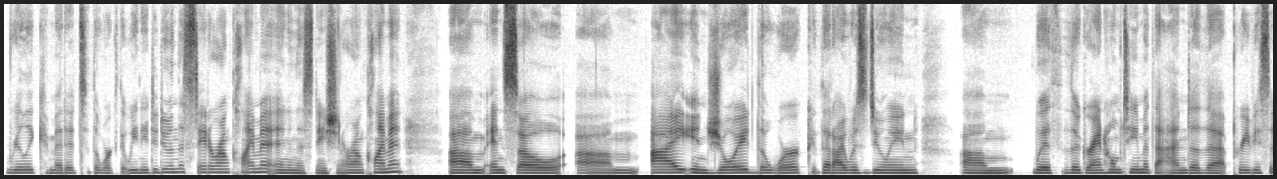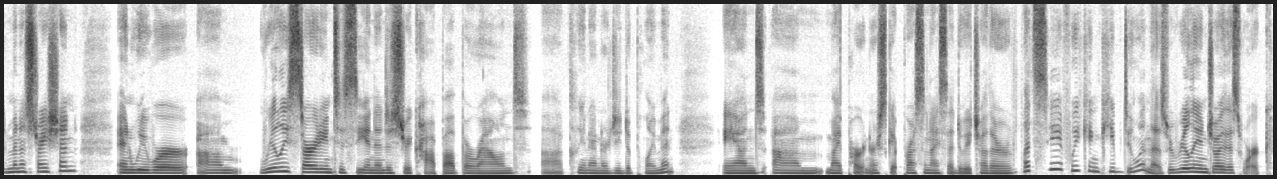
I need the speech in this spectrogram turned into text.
really committed to the work that we need to do in this state around climate and in this nation around climate. Um, and so um, I enjoyed the work that I was doing um, with the Granholm team at the end of that previous administration, and we were um, really starting to see an industry crop up around uh, clean energy deployment. And um, my partner Skip Pruss and I said to each other, "Let's see if we can keep doing this. We really enjoy this work."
